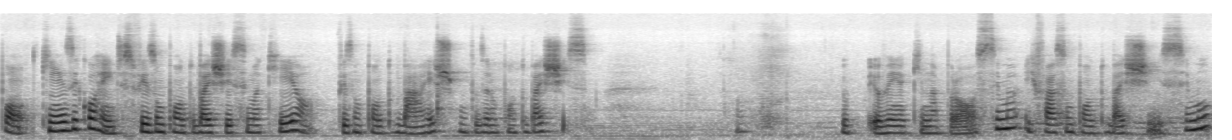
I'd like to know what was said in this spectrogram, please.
pontos, 15 correntes. Fiz um ponto baixíssimo aqui, ó. Fiz um ponto baixo, vamos fazer um ponto baixíssimo. Eu, eu venho aqui na próxima e faço um ponto baixíssimo.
